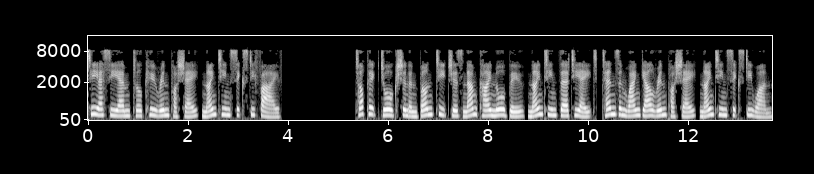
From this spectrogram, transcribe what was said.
Tsem Tulku Rinpoche (1965). Topic Dzogchen and Bon teachers Namkhai Norbu 1938 Tenzin Wangyal Rinpoche 1961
